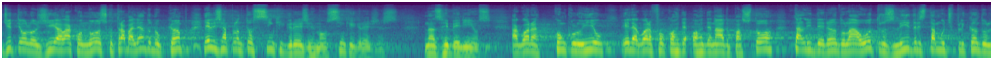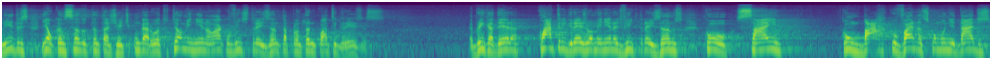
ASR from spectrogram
de teologia lá conosco, trabalhando no campo. Ele já plantou cinco igrejas, irmãos, cinco igrejas nas Ribeirinhos. Agora concluiu, ele agora foi ordenado pastor, está liderando lá outros líderes, está multiplicando líderes e alcançando tanta gente. Um garoto, tem uma menina lá com 23 anos, está plantando quatro igrejas. É brincadeira? Quatro igrejas, uma menina de 23 anos, com sai com um barco, vai nas comunidades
